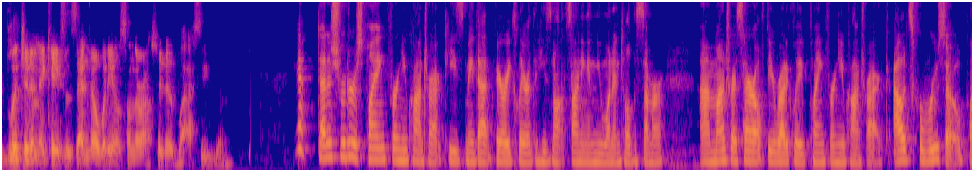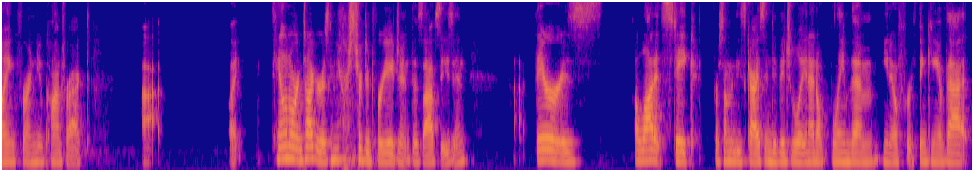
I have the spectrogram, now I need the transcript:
legitimate cases that nobody else on the roster did last season. Yeah, Dennis Schroeder is playing for a new contract. He's made that very clear that he's not signing a new one until the summer. Um, Montrezl Harrell theoretically playing for a new contract. Alex Caruso playing for a new contract. Uh, like Talen Horton-Tucker is going to be restricted free agent this offseason. Uh, there is a lot at stake for some of these guys individually and i don't blame them you know for thinking of that.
